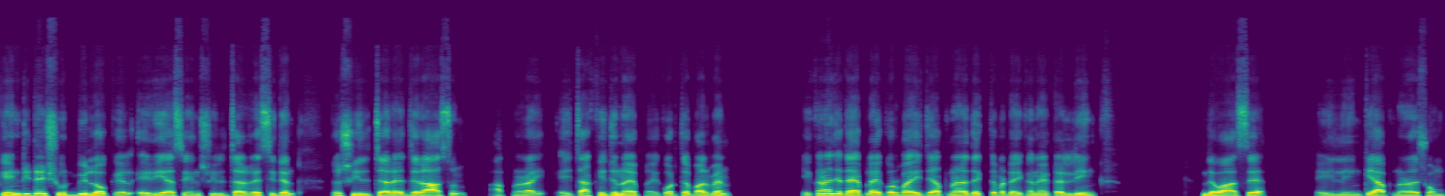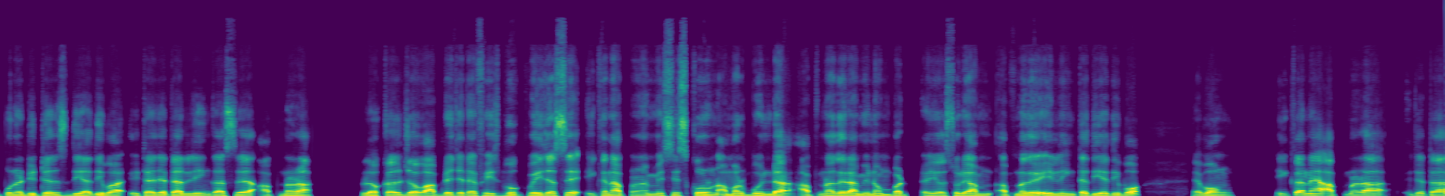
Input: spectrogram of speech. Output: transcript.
Candidate should be local areas in Silchar resident তো শিলচরে যারা আসুন আপনারাই এই চাকরির জন্য অ্যাপ্লাই করতে পারবেন। এখানে যেটা অ্যাপ্লাই করবা, এই যে আপনারা দেখতে পারেন এখানে একটা লিঙ্ক দেওয়া আছে। এই লিঙ্কে আপনারা সম্পূর্ণ ডিটেলস দিয়ে দিবা। এটা যেটা লিঙ্ক আছে, আপনারা লোকাল জব আপডেট যেটা ফেসবুক পেজ আছে, এখানে আপনারা মেসেজ করুন আমার বোনটা। আপনাদের আমি নম্বর সরি আপনাদের এই লিঙ্কটা দিয়ে দিব। এবং এখানে আপনারা যেটা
